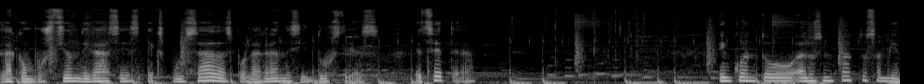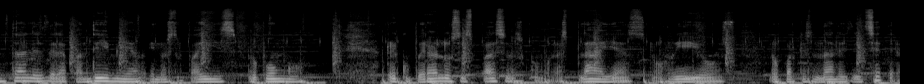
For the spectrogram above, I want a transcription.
la combustión de gases expulsadas por las grandes industrias, etc. En cuanto a los impactos ambientales de la pandemia en nuestro país, propongo recuperar los espacios como las playas, los ríos, los parques nacionales, etc.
